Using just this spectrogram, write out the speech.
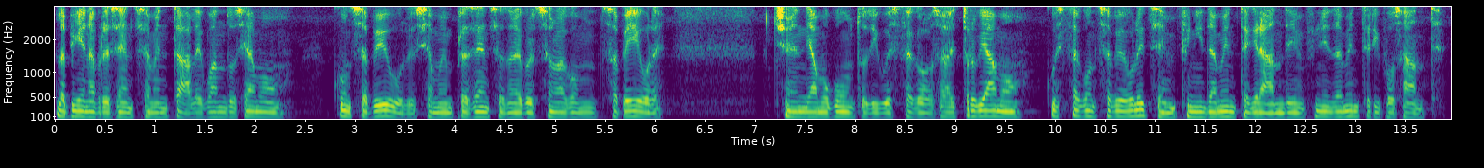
la piena presenza mentale, quando siamo consapevoli, siamo in presenza di una persona consapevole, ci rendiamo conto di questa cosa e troviamo questa consapevolezza infinitamente grande, infinitamente riposante.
